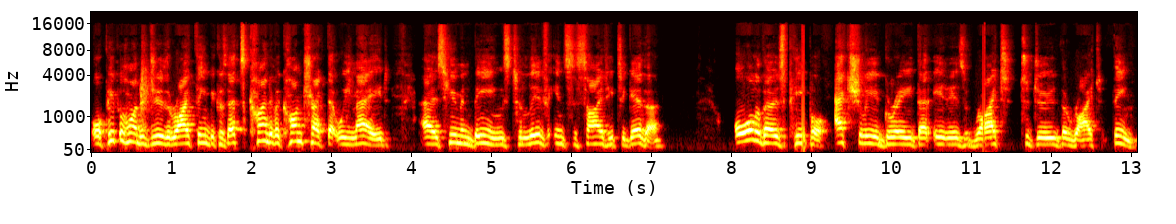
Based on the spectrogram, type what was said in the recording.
or people who want to do the right thing because that's kind of a contract that we made as human beings to live in society together all of those people actually agreed that it is right to do the right thing.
